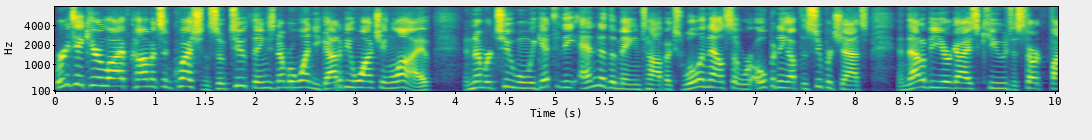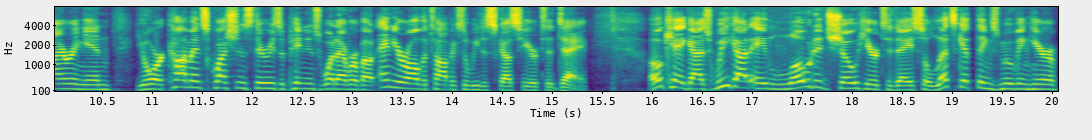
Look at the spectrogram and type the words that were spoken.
we're going to take your live comments and questions. So, two things. Number one, you got to be watching live. And number two, when we get to the end of the main topics, we'll announce that we're opening up the super chats, and that'll be your guys' cue to start firing in your comments, questions, theories, opinions, whatever about any or all the topics that we discuss here today. Okay, guys, we got a loaded show here today, so let's get things moving here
